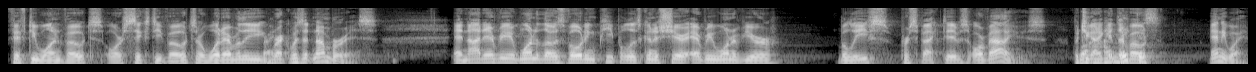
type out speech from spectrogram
51 votes or 60 votes or whatever the right. requisite number is. And not every one of those voting people is going to share every one of your beliefs, perspectives, or values. But well, you got to get I their vote this, anyway.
